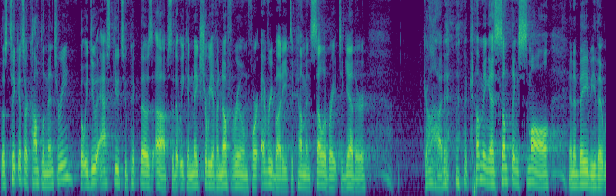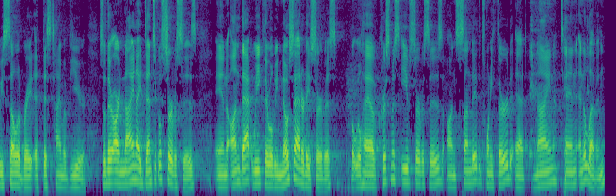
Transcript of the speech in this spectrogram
Those tickets are complimentary, but we do ask you to pick those up so that we can make sure we have enough room for everybody to come and celebrate together. God coming as something small in a baby that we celebrate at this time of year. So there are nine identical services, and on that week there will be no Saturday service, but we'll have Christmas Eve services on Sunday the 23rd at 9, 10, and 11.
